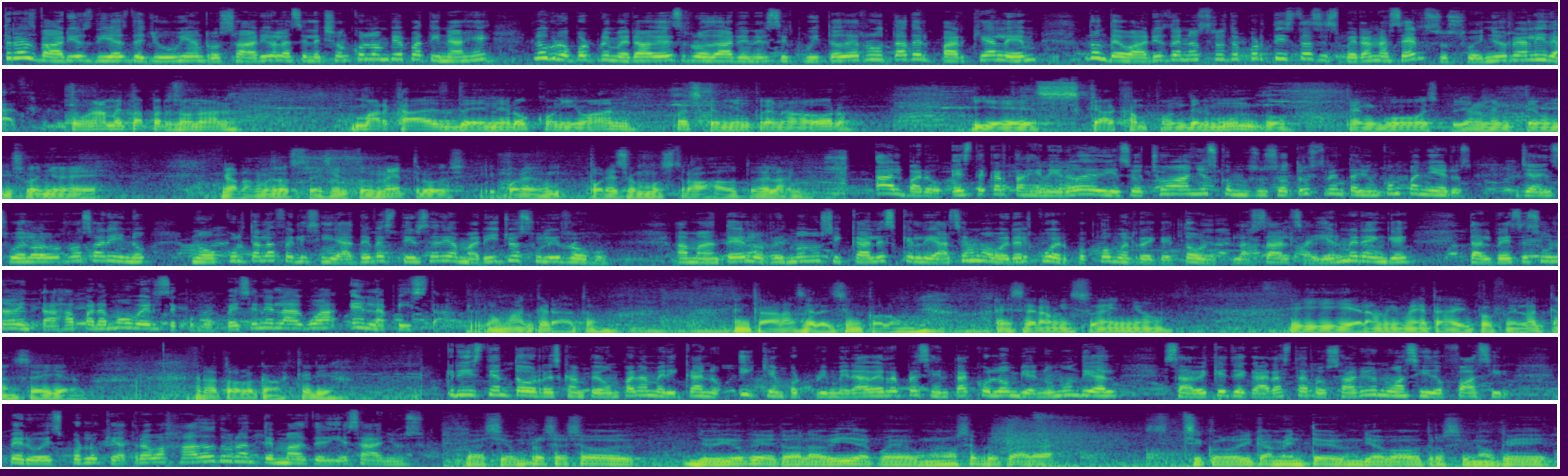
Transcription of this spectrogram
Tras varios días de lluvia en Rosario, la selección Colombia patinaje logró por primera vez rodar en el circuito de ruta del Parque Alem, donde varios de nuestros deportistas esperan hacer sus sueños realidad. Tengo una meta personal marcada desde enero con Iván, pues que es mi entrenador, y es quedar campeón del mundo. Tengo especialmente un sueño de ganarme los 300 metros y por, por eso hemos trabajado todo el año. Álvaro, este cartagenero de 18 años, como sus otros 31 compañeros, ya en suelo rosarino, no oculta la felicidad de vestirse de amarillo, azul y rojo. Amante de los ritmos musicales que le hacen mover el cuerpo, como el reggaetón, la salsa y el merengue, tal vez es una ventaja para moverse como pez en el agua en la pista. Lo más grato, entrar a la selección Colombia. Ese era mi sueño y era mi meta y por fin la alcancé y era, era todo lo que más quería. Cristian Torres, campeón panamericano y quien por primera vez representa a Colombia en un mundial, sabe que llegar hasta Rosario no ha sido fácil, pero es por lo que ha trabajado durante más de 10 años. Pues ha sido un proceso, yo digo que de toda la vida, pues uno no se prepara psicológicamente de un día para otro, sino que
